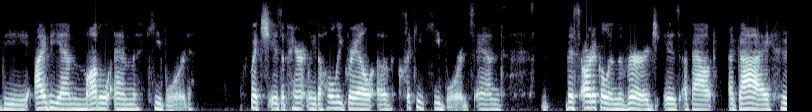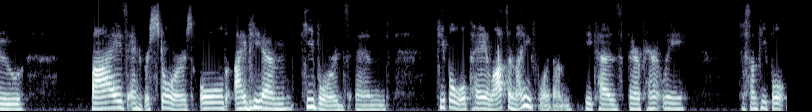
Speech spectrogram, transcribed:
the IBM Model M keyboard which is apparently the holy grail of clicky keyboards. And this article in The Verge is about a guy who buys and restores old IBM keyboards, and people will pay lots of money for them because they're apparently, to some people,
